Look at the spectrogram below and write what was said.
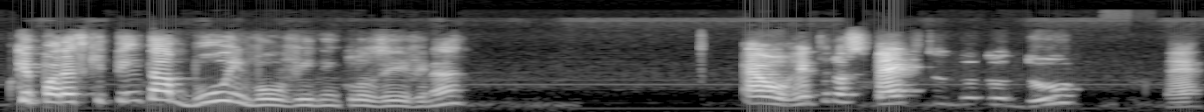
Porque parece que tem tabu envolvido, inclusive, né? É, o retrospecto do Dudu, né?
